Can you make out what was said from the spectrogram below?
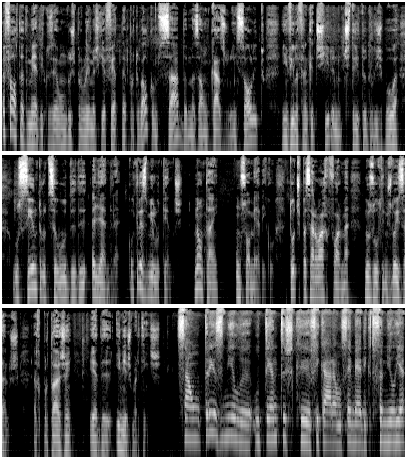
A falta de médicos é um dos problemas que afeta Portugal, como se sabe, mas há um caso insólito. Em Vila Franca de Xira, no distrito de Lisboa, o Centro de Saúde de Alhandra, com 13 mil utentes, não tem um só médico. Todos passaram à reforma nos últimos dois anos. A reportagem é de Inês Martins. São 13 mil utentes que ficaram sem médico de família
